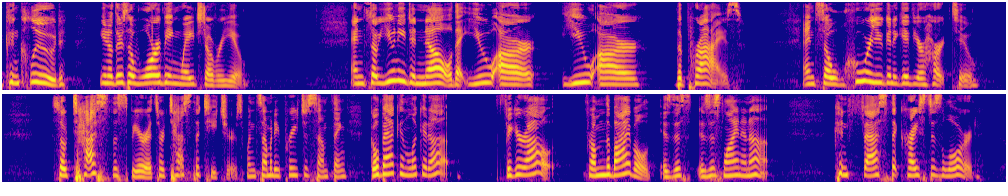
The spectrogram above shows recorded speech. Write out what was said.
conclude, you know, there's a war being waged over you. And so you need to know that you are you are the prize. And so who are you going to give your heart to? So test the spirits or test the teachers. When somebody preaches something, go back and look it up. Figure out from the Bible, is this, is this lining up? Confess that Christ is Lord. Yes.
